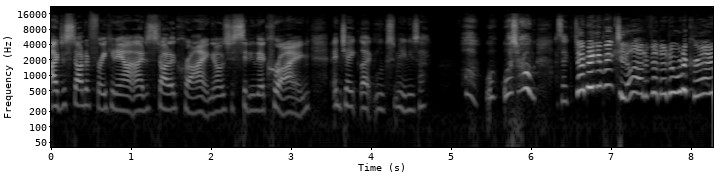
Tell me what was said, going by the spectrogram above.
I just started freaking out. I just started crying, and I was just sitting there crying. And Jake like looks at me and he's like, "Oh, what's wrong?" I was like, "Don't make a big deal out of it. I don't want to cry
